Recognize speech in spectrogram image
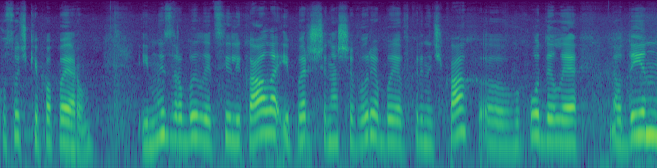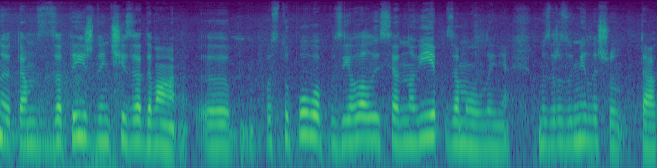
кусочки паперу. І ми зробили ці лікала, і перші наші вироби в криничках е, виходили один там за тиждень чи за два. Е, Поступово з'являлися нові замовлення. Ми зрозуміли, що так,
